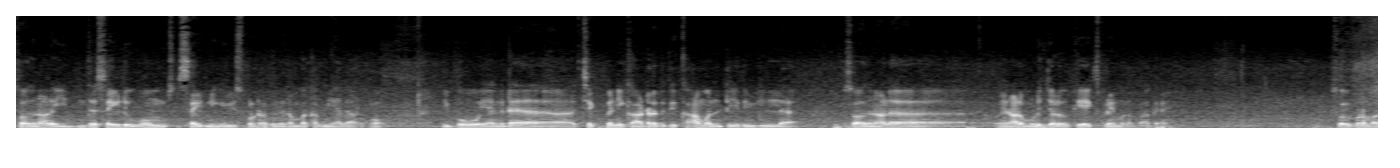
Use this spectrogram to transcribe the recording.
ஸோ அதனால் இந்த சைடு ஓம் சைடு நீங்கள் யூஸ் பண்ணுறது வந்து ரொம்ப கம்மியாக தான் இருக்கும். இப்போது என்கிட்ட செக் பண்ணி காட்டுறதுக்கு காமன்ட் எதுவும் இல்லை. ஸோ அதனால் என்னால் முடிஞ்ச அளவுக்கு எக்ஸ்பிளைன் பண்ண பார்க்குறேன் ஸோ இப்போ நம்ம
